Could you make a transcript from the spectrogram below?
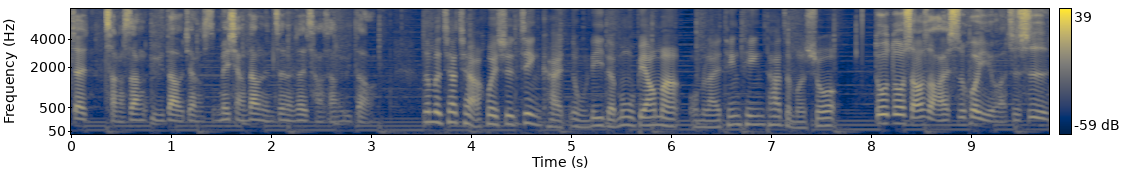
在场上遇到这样子，没想到能真的在场上遇到。那么恰恰会是靖凯努力的目标吗？我们来听听他怎么说。多多少少还是会有啊，只是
